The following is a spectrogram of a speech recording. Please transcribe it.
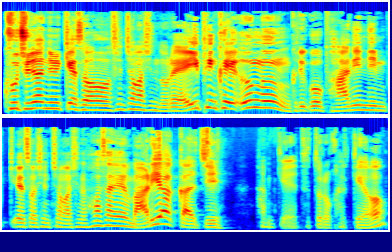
구준현님께서 신청하신 노래 에이핑크의 응응 그리고 바니님께서 신청하신 화사의 마리아까지 함께 듣도록 할게요.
